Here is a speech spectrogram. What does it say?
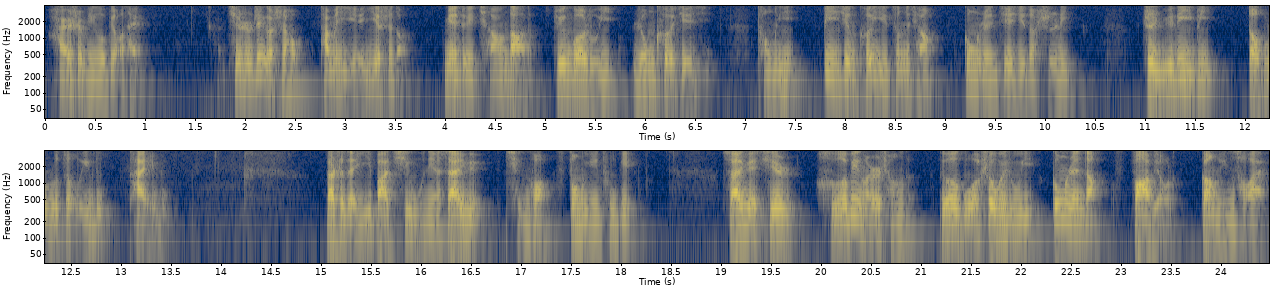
还是没有表态。其实这个时候，他们也意识到。面对强大的军国主义容克阶级，统一毕竟可以增强工人阶级的实力。至于利弊，倒不如走一步看一步。但是在1875年3月，情况风云突变。3月7日，合并而成的德国社会主义工人党发表了纲领草案。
